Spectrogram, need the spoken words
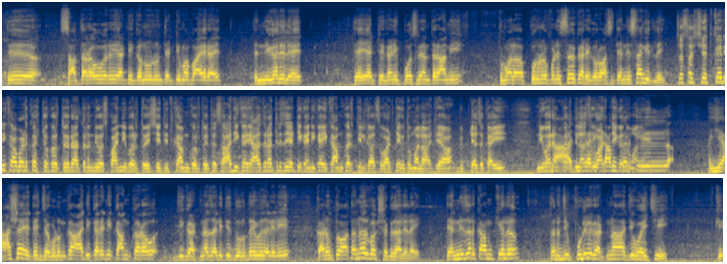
ते सातारा वगैरे या ठिकाणावरून त्या टीमा बाहेर आहेत. ते निघालेले आहेत. त्या या ठिकाणी पोहोचल्यानंतर आम्ही तुम्हाला पूर्णपणे सहकार्य करू असं त्यांनी सांगितलंय. जसा शेतकरी काबाड कष्ट करतोय रात्रंदिवस पाणी भरतोय शेतीत काम करतोय तसं अधिकारी आज रात्रीचं या ठिकाणी काही काम करतील का असं वाटतंय का तुम्हाला? ज्या बिबट्याचं काही निवारण आता करतील असं अधिकारी काम वाटतंय का तुम्हाला? करतील ही आशा आहे त्यांच्याकडून का अधिकाऱ्यांनी काम करावं? जी घटना झाली ती दुर्दैव झालेली आहे कारण तो आता नरभक्षक झालेला आहे. त्यांनी जर काम केलं तर जी पुढील घटना जी व्हायची की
